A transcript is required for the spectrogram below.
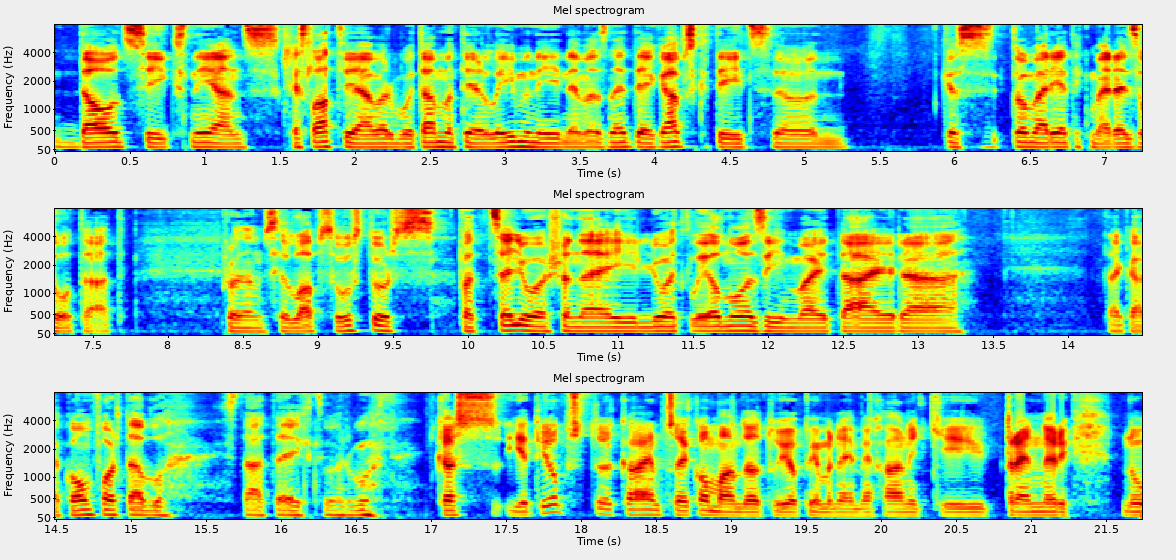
daudz sīks nianses, kas Latvijā varbūt amatieru līmenī nemaz netiek apskatīts, un kas tomēr ietekmē rezultātu. Protams, ir labs uzturs, pat ceļošanai ir ļoti liela nozīme, vai tā ir tā kā komfortabla, tā teikt, varbūt. Kas ietilpst KMC komandā? Tu jau pieminēji mehāniķi, treneri. Nu,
